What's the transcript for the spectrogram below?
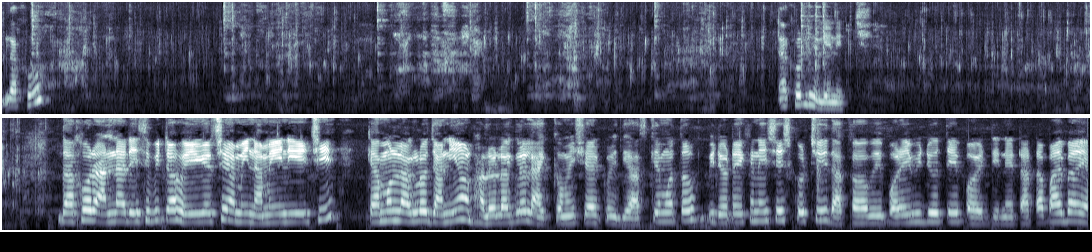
দেখো। এখন ঢেলে নিচ্ছি। দেখো, রান্নার রেসিপিটা হয়ে গেছে, আমি নামিয়ে নিয়েছি। কেমন লাগল জানিও, আর ভালো লাগলে লাইক কমেন্ট শেয়ার করে দিও। আজকের মতো ভিডিওটা এখানেই শেষ করছি। দেখা হবে পরের ভিডিওতে। পরের দিনে। Tata bye bye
